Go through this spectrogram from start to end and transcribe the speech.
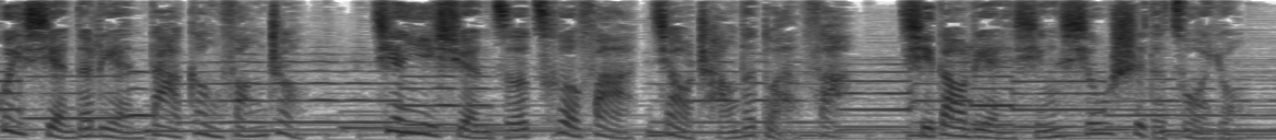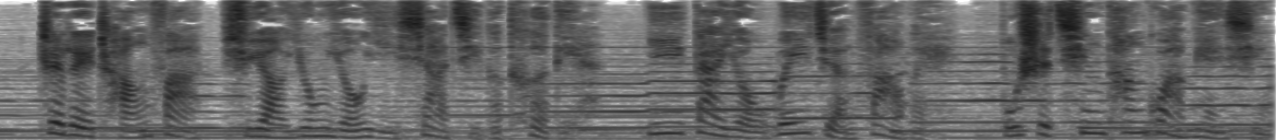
会显得脸大更方正，建议选择侧发较长的短发，起到脸型修饰的作用。这类长发需要拥有以下几个特点：一、带有微卷发尾，不是清汤挂面型，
